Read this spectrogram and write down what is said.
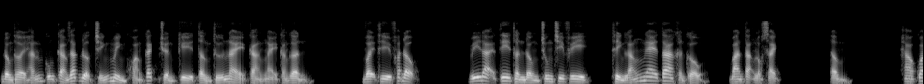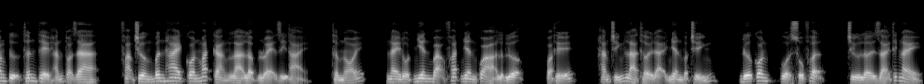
đồng thời hắn cũng cảm giác được chính mình khoảng cách truyền kỳ tầng thứ này càng ngày càng gần vậy thì phát động. Vĩ đại ti thần đồng trung chi phi, thỉnh lắng nghe ta khẩn cầu, ban tặng lọc sạch. Ẩm. Hào quang tự thân thể hắn tỏa ra, phạm trường bân hai con mắt càng là lập lòe dị thải, thầm nói, này đột nhiên bạo phát nhân quả lực lượng, quả thế, hắn chính là thời đại nhân vật chính, đứa con của số phận, trừ lời giải thích này,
